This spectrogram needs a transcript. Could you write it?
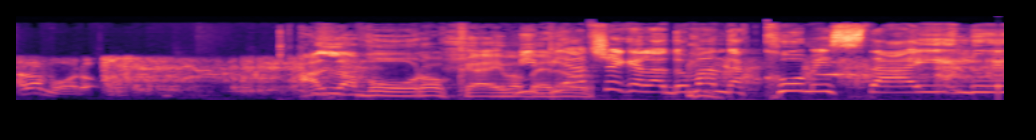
A lavoro. al lavoro ok va Mi bene piace che alla domanda come stai lui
